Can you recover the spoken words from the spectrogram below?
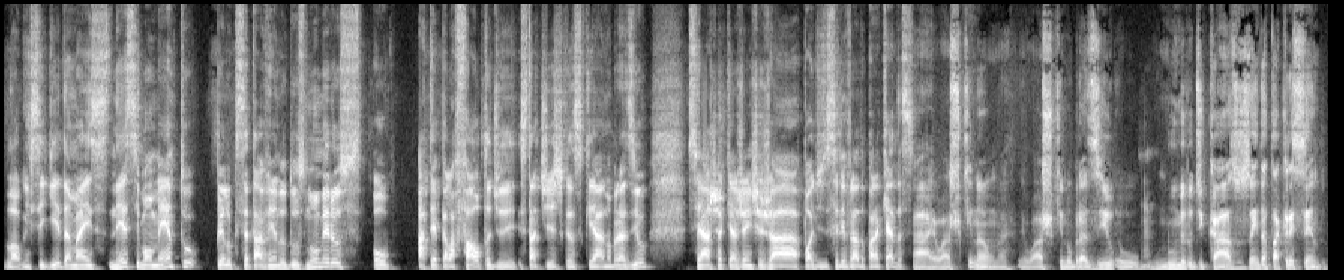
logo em seguida, mas nesse momento, pelo que você está vendo dos números, ou até pela falta de estatísticas que há no Brasil, você acha que a gente já pode se livrar do paraquedas? Ah, eu acho que não, né? Eu acho que no Brasil o, hum. número de casos ainda está crescendo.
